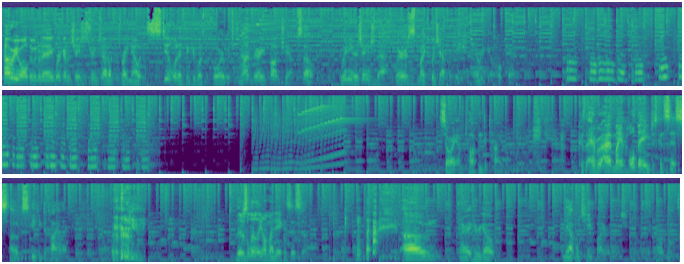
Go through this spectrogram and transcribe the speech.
How are you all doing today? We're going to change the stream title because right now it is still what I think it was before, which is not very PogChamp. So, we need to change that. Where's my Twitch application? There we go. Okay. Sorry, I'm talking to Tyler. Because every my whole day just consists of speaking to Tyler. There's literally all my day consists of. um, all right, here we go. Yeah, we'll keep my revenge. Okay.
